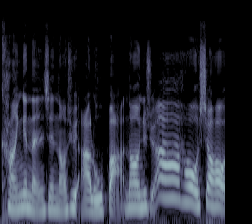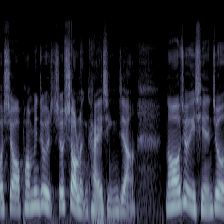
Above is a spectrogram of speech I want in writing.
扛一个男生，然后去阿鲁巴，然后你就觉得啊，好好笑，好好笑，旁边就就笑得很开心这样。然后就以前就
